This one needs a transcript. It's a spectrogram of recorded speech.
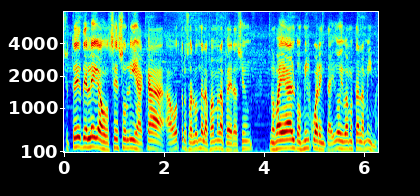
si usted delega a José Solís acá a otro salón de la fama de la federación, nos va a llegar el 2042 y vamos a estar la misma.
